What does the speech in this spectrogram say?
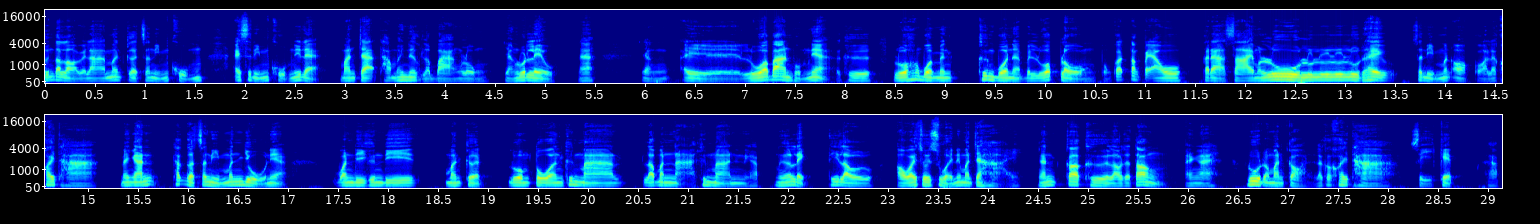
พื้นตลอดเวลามันเกิดสนิมขุมไอ้สนิมขุมนี่แหละ มันจะทำให้เนื้อระบางลงอย่างรวดเร็วนะอย่างไอ้รั้วบ้านผมเนี่ยก็คือรั้วข้างบนเป็นครึ่งบนเนี่ยเป็นรั้วโปร่ง ผมก็ต้องไปเอากระดาษทรายมาลูดลูดลูดลูดให้สนิมมันออกก่อนแล้วค่อยทา ไม่งั้นถ้าเกิดสนิมมันอยู่เนี่ยวันดีคืนดีมันเกิดรวมตัวขึ้นมา แล้วมันหนาขึ้นมานี่นะครับเนื้อเหล็กที่เราเอาไว้สวยๆนี่มันจะหายงั้นก็คือเราจะต้องยังไงรูดเอามันก่อนแล้วก็ค่อยทาสีเก็บครับ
